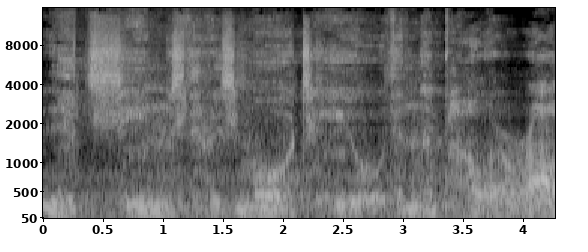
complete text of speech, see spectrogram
It seems there is more to you than the power Rauru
